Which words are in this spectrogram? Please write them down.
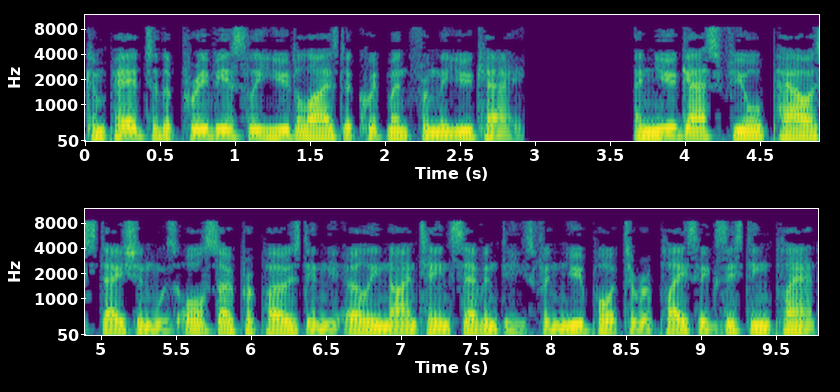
compared to the previously utilized equipment from the UK. A new gas-fueled power station was also proposed in the early 1970s for Newport to replace existing plant,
